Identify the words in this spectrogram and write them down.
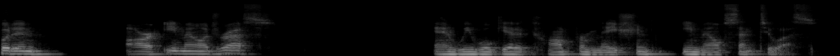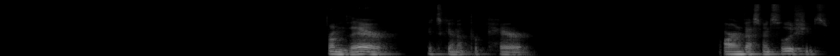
put in our email address and we will get a confirmation email sent to us. From there, it's going to prepare our investment solutions.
